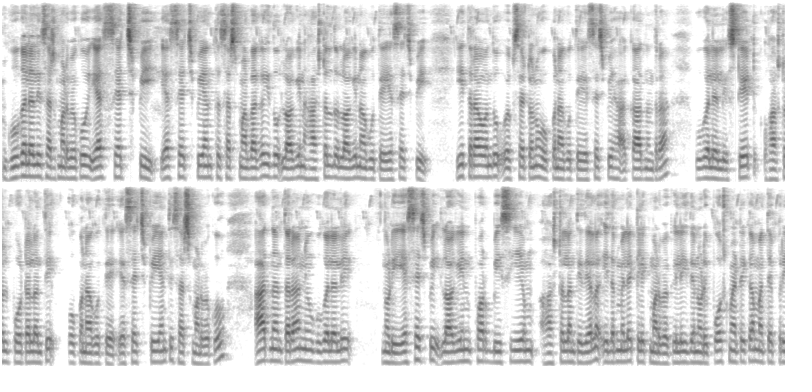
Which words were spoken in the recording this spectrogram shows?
ಗೂಗಲಲ್ಲಿ ಸರ್ಚ್ ಮಾಡಬೇಕು S H P, S H P ಅಂತ ಸರ್ಚ್ ಮಾಡಿದಾಗ ಇದು ಲಾಗಿನ್, ಹಾಸ್ಟೆಲ್ದು ಲಾಗಿನ್ ಆಗುತ್ತೆ ಎಸ್ ಎಚ್ ಪಿ. ಈ ಥರ ಒಂದು ವೆಬ್ಸೈಟನ್ನು ಓಪನ್ ಆಗುತ್ತೆ ಎಸ್ ಎಚ್ ಪಿ ಹಾಕಾದ ನಂತರ ಗೂಗಲಲ್ಲಿ ಸ್ಟೇಟ್ ಹಾಸ್ಟೆಲ್ ಪೋರ್ಟಲ್ ಅಂತ ಓಪನ್ ಆಗುತ್ತೆ ಎಸ್ ಎಚ್ ಪಿ ಅಂತ ಸರ್ಚ್ ಮಾಡಬೇಕು. ಆದ ನಂತರ ನೀವು ಗೂಗಲಲ್ಲಿ ನೋಡಿ S H P login for B C M hostel ಅಂತ ಇದೆಯಲ್ಲ ಇದರ ಮೇಲೆ ಕ್ಲಿಕ್ ಮಾಡಬೇಕು. ಇಲ್ಲಿ ಇದೆ ನೋಡಿ ಪೋಸ್ಟ್ ಮ್ಯಾಟ್ರಿಕ ಮತ್ತು ಪ್ರೀ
